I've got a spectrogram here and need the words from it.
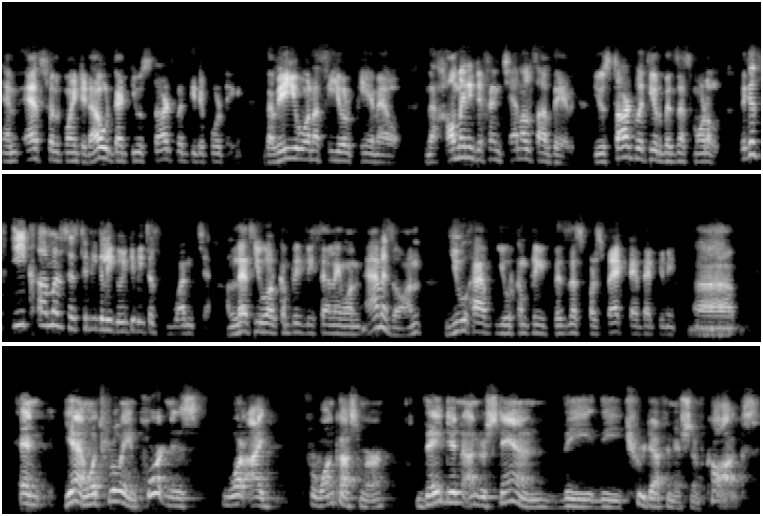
And as phil pointed out that you start with the reporting the way you want to see your p&l how many different channels are there? You start with your business model. Because e-commerce is typically going to be just one channel. Unless you are completely selling on amazon you have your complete business perspective that you need uh, and yeah what's really important is what i for one customer they didn't understand the the true definition of cogs.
